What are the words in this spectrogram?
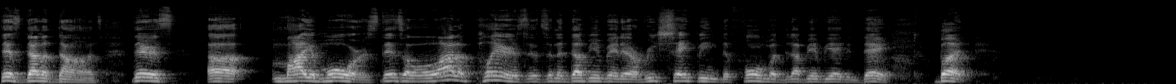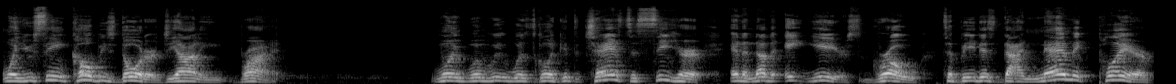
there's Delle Donne's, there's uh, Maya Moore's. There's a lot of players that's in the WNBA that are reshaping the form of the WNBA today. But when you seen Kobe's daughter, Gianna Bryant, when when we was going to get the chance to see her in another eight years grow to be this dynamic player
